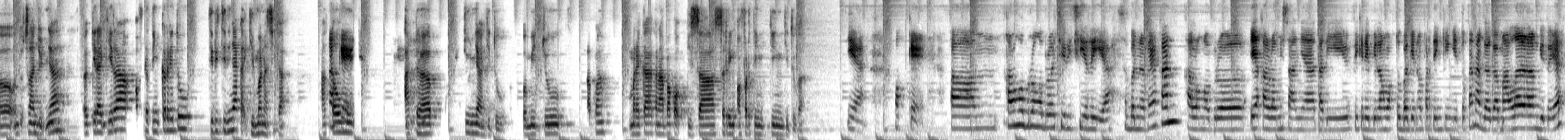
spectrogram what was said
Uh, untuk selanjutnya uh, kira-kira overthinker itu ciri-cirinya kayak gimana sih kak? Atau okay. ada pemicunya gitu pemicu apa mereka kenapa kok bisa sering overthinking gitu kak? Iya, yeah. oke. Okay. Um, kalau ngobrol-ngobrol ciri-ciri ya, sebenarnya kan kalau ngobrol ya kalau misalnya tadi Fikri bilang waktu bagian overthinking itu kan agak-agak malam gitu ya.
